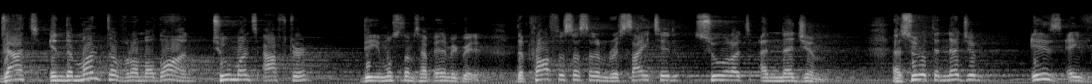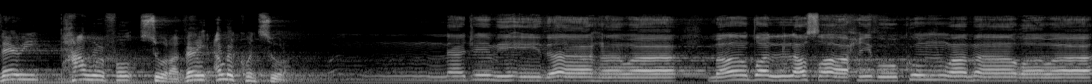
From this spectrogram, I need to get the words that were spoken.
that in the month of Ramadan, two months after the Muslims have immigrated, the Prophet ﷺ recited Surah An-Najm. And Surah An-Najm is a very powerful surah, very eloquent surah. النجم إذا هوى ما ضل صاحبكم وما غوى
